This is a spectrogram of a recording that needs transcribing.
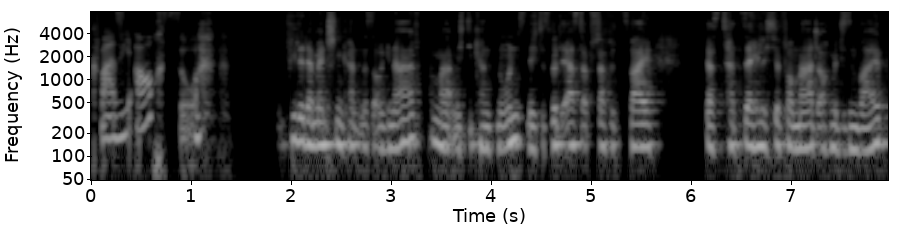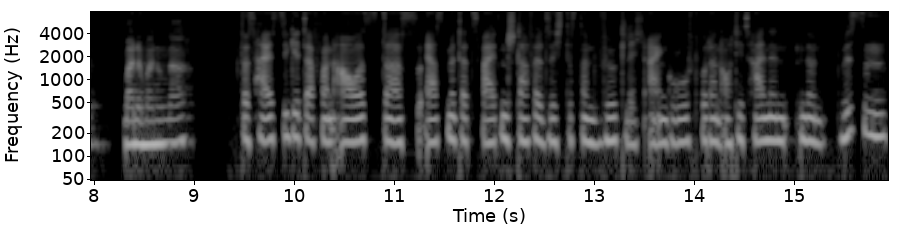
quasi auch so. viele der Menschen kannten das Originalformat nicht, die kannten uns nicht. Das wird erst ab Staffel 2 das tatsächliche Format auch mit diesem Vibe, meiner Meinung nach. Das heißt, sie geht davon aus, dass erst mit der zweiten Staffel sich das dann wirklich eingroovt, wo dann auch die Teilnehmenden wissen,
